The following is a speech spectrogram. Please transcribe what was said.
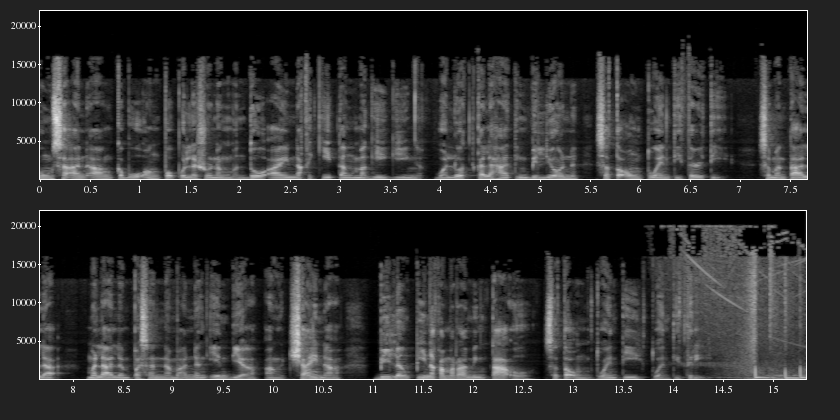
kung saan ang kabuang populasyon ng mundo ay nakikitang magiging walot kalahating bilyon sa taong 2030. Samantala, malalampasan naman ng India ang China bilang pinakamaraming tao sa taong 2023.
